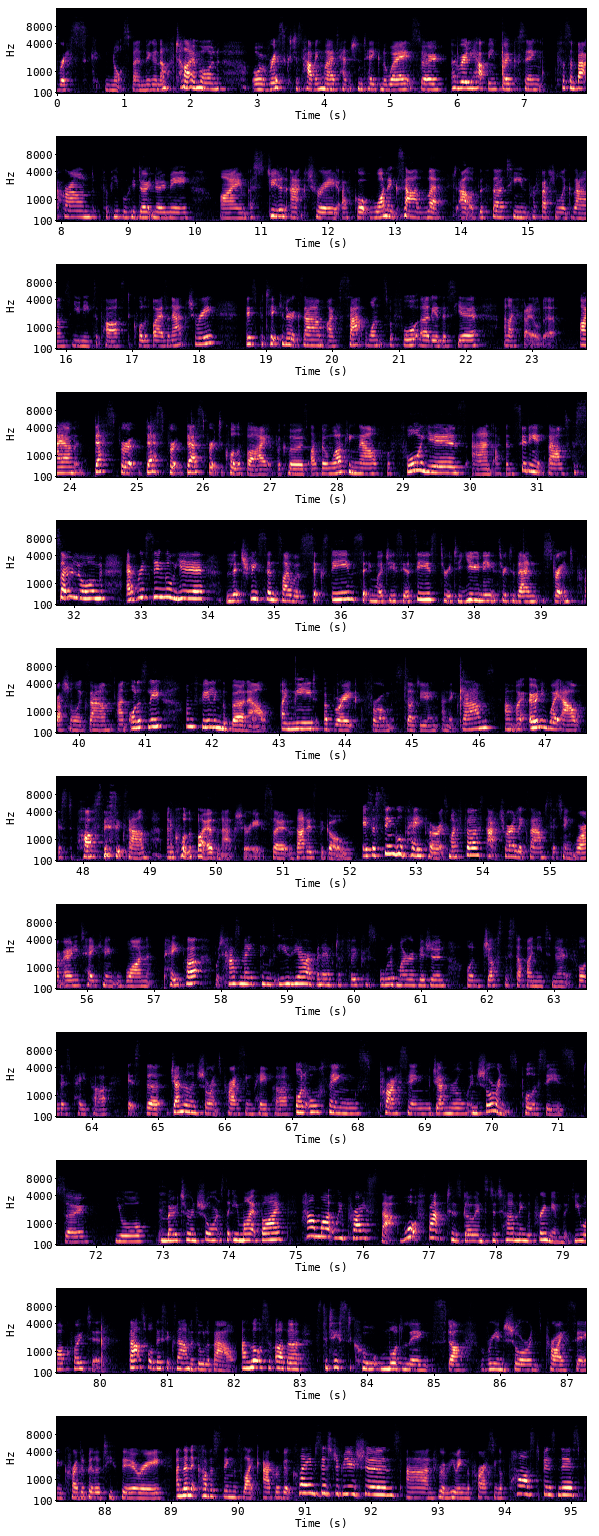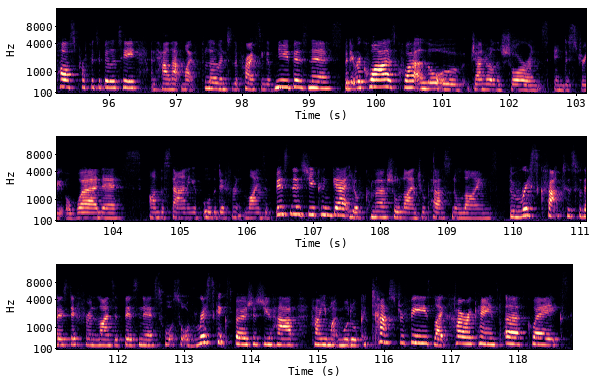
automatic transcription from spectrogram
risk not spending enough time on or risk just having my attention taken away. So I really have been focusing. For some background, for people who don't know me, I'm a student actuary. I've got one exam left out of the 13 professional exams you need to pass to qualify as an actuary. This particular exam I've sat once before earlier this year and I failed it. I am desperate, desperate, desperate to qualify because I've been working now for four years and I've been sitting exams for so long, every single year, literally since I was 16, sitting my GCSEs through to uni, through to then straight into professional exams. And honestly, I'm feeling the burnout. I need a break from studying and exams. And my only way out is to pass this exam and qualify as an actuary. So that is the goal. It's a single paper. It's my first actuarial exam sitting where I'm only taking one paper, which has made things easier. I've been able to focus all of my revision on just the stuff I need to know for this paper. It's the general insurance pricing paper on all things pricing general insurance policies. So your motor insurance that you might buy, how might we price that? What factors go into determining the premium that you are quoted? That's what this exam is all about. And lots of other statistical modelling stuff, reinsurance pricing, credibility theory. And then it covers things like aggregate claims distributions and reviewing the pricing of past business, past profitability, and how that might flow into the pricing of new business. But it requires quite a lot of general insurance industry awareness understanding of all the different lines of business you can get, your commercial lines, your personal lines, the risk factors for those different lines of business, what sort of risk exposures you have, how you might model catastrophes like hurricanes, earthquakes,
